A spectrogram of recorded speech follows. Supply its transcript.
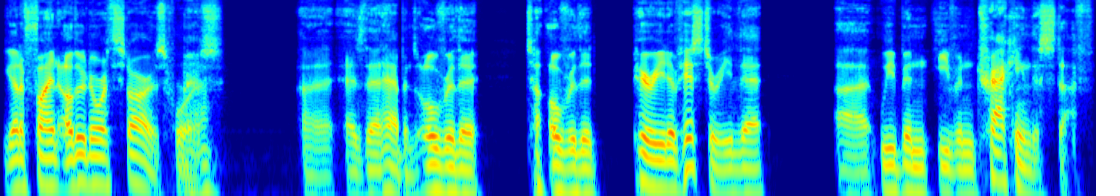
you got to find other North Stars for Yeah. us uh, as that happens over the to, over the period of history that uh, we've been even tracking this stuff.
